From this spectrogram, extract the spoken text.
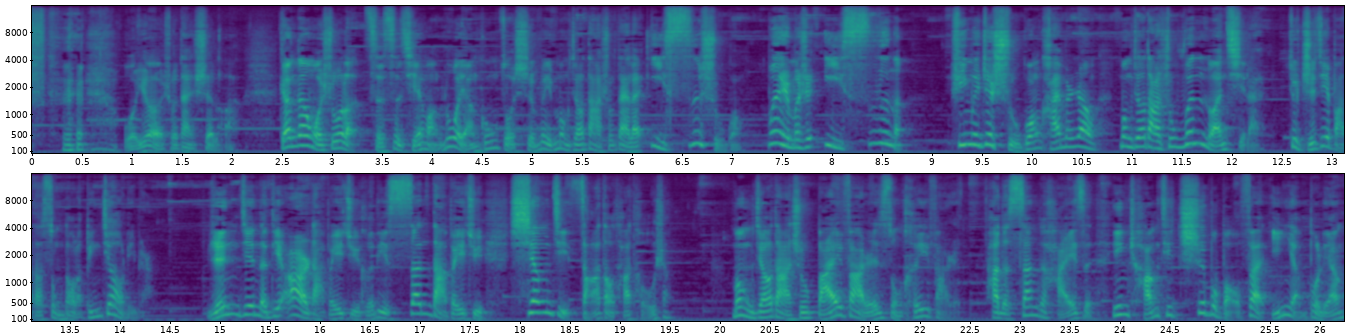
我又要说但是了啊！刚刚我说了，此次前往洛阳工作是为孟郊大叔带来一丝曙光。为什么是一丝呢？是因为这曙光还没让孟郊大叔温暖起来，就直接把他送到了冰窖里边。人间的第二大悲剧和第三大悲剧相继砸到他头上。孟郊大叔白发人送黑发人，他的三个孩子因长期吃不饱饭、营养不良，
